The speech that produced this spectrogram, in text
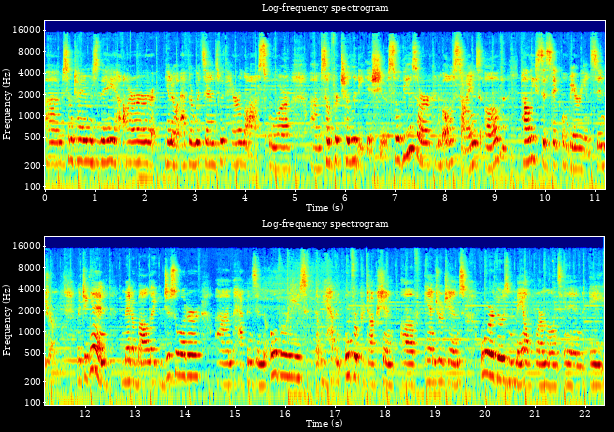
Um, sometimes they are, you know, at their wits' ends with hair loss or um, some fertility issues. So these are kind of all signs of polycystic ovarian syndrome, which again, metabolic disorder um, happens in the ovaries, that we have an overproduction of androgens or those male hormones in a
